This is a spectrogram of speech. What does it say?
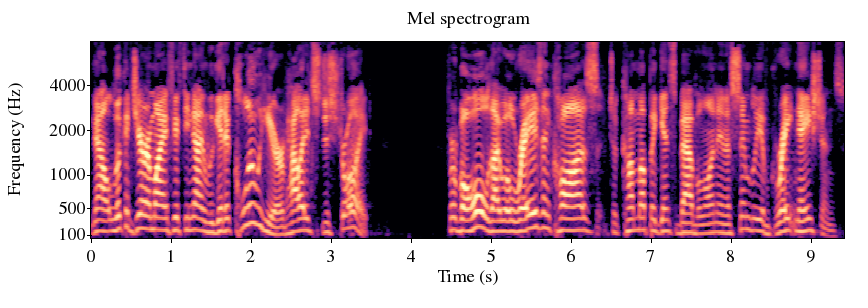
Now, look at Jeremiah 59. We get a clue here of how it's destroyed. For behold, I will raise and cause to come up against Babylon an assembly of great nations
